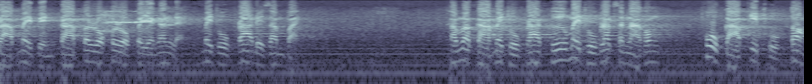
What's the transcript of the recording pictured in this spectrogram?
กราบไม่เป็นกราบประหลกประหลกไปอย่างนั้นแหละ ไม่ถูกพระโดยซ้ำไปคำว่ากราบไม่ถูกพระคือไม่ถูกลักษณะของผู้กราบที่ถูกต้อง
